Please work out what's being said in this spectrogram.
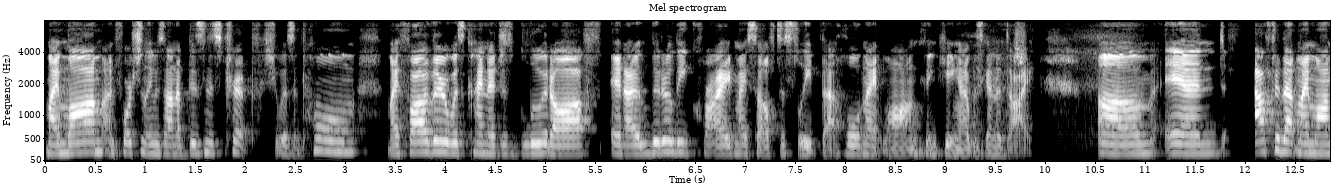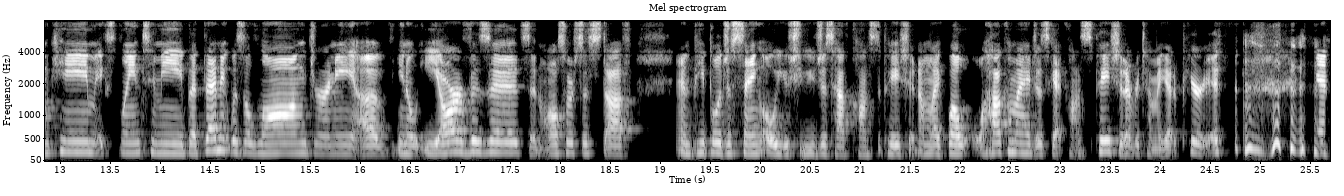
My mom, unfortunately, was on a business trip. She wasn't home. My father was kind of just blew it off. And I literally cried myself to sleep that whole night long, thinking I was going to die. Um, and after that, my mom came, explained to me, but then it was a long journey of, you know, ER visits and all sorts of stuff and people just saying, "Oh, you should, you just have constipation." I'm like, "Well, how come I just get constipation every time I get a period?" and it,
